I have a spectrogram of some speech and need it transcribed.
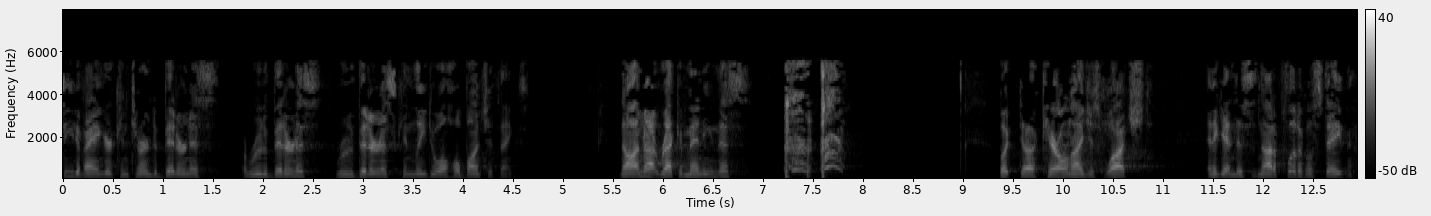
seed of anger can turn to bitterness, a root of bitterness. A root of bitterness can lead to a whole bunch of things. Now, I'm not recommending this, but uh, Carol and I just watched, and again, this is not a political statement.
